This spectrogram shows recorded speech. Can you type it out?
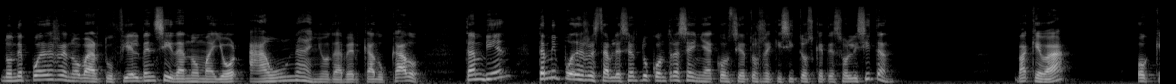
donde puedes renovar tu fiel vencida no mayor a un año de haber caducado. También, también puedes restablecer tu contraseña con ciertos requisitos que te solicitan. ¿Va que va? Ok,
